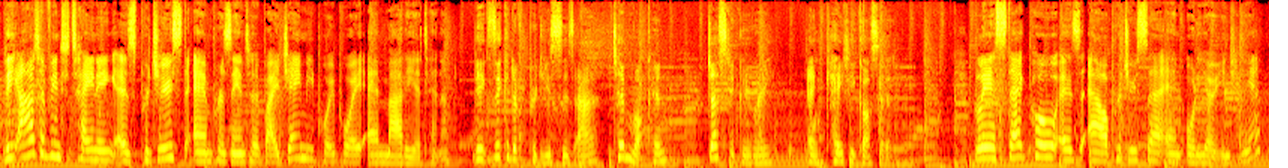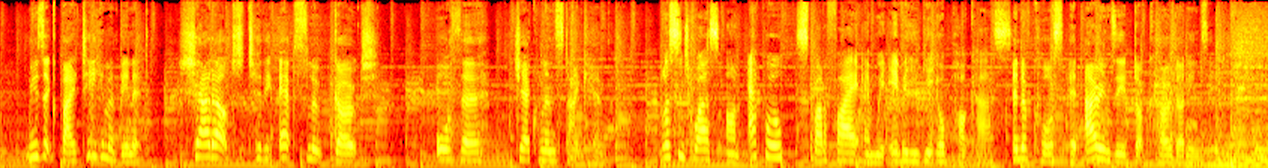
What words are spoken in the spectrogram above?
The Art of Entertaining is produced and presented by Jamie Poi Poi and Maria Tanner. The executive producers are Tim Watkin, Justin Gregory, and Katie Gossard. Blair Stagpoole is our producer and audio engineer. Music by Tehima Bennett. Shout out to the absolute goat, author Jacqueline Steinkamp. Listen to us on Apple, Spotify, and wherever you get your podcasts. And of course at rnz.co.nz.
